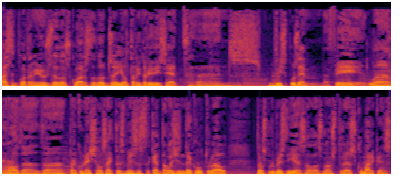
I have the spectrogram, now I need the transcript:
Passen 4 minuts de dos quarts de 12 i el territori 17 eh, ens disposem a fer la roda de, per conèixer els actes més destacats de l'agenda cultural dels propers dies a les nostres comarques.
